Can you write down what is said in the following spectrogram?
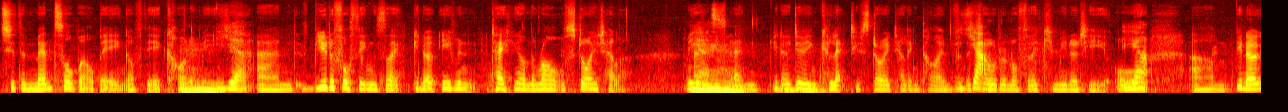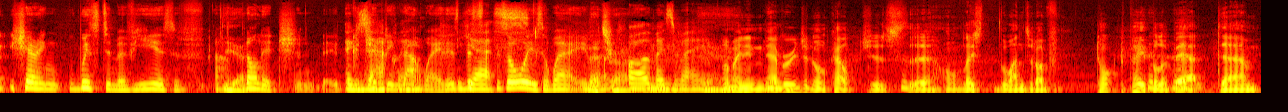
to the mental well-being of the economy. Yeah. and beautiful things like you know even taking on the role of storyteller. Yes. and, and you know doing collective storytelling time for the Yeah. children or for the community or Yeah. um, you know sharing wisdom of years of um, Yeah. knowledge and uh, contributing that way there's, there's, Yes. there's always a way That's right. Always a way. I mean, in Aboriginal cultures, the, or at least the ones that I've talked to people about, um,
